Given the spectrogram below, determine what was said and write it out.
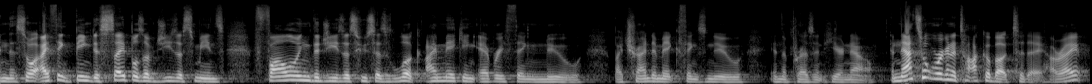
And so I think being disciples of Jesus means following the Jesus who says, Look, I'm making everything new by trying to make things new in the present here now. And that's what we're going to talk about today, all right?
